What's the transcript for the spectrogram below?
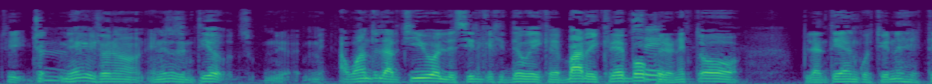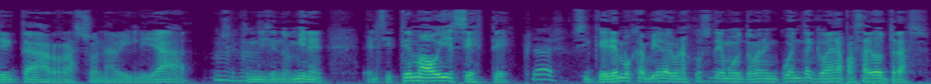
sí. Mm. Mira que yo no, en ese sentido, aguanto el archivo el decir que si tengo que discrepar, discrepo, pero en esto plantean cuestiones de estricta razonabilidad. están diciendo, miren, el sistema hoy es este. Si queremos cambiar algunas cosas, tenemos que tomar en cuenta que van a pasar otras.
